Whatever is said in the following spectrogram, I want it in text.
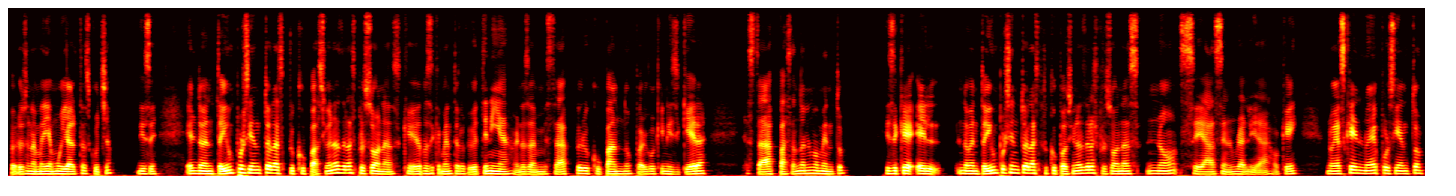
pero es una media muy alta, escucha. Dice, el 91% de las preocupaciones de las personas, que es básicamente lo que yo tenía, o sea, me estaba preocupando por algo que ni siquiera estaba pasando en el momento, Dice que el 91% de las preocupaciones de las personas no se hacen en realidad, ¿ok? No es que el 9%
